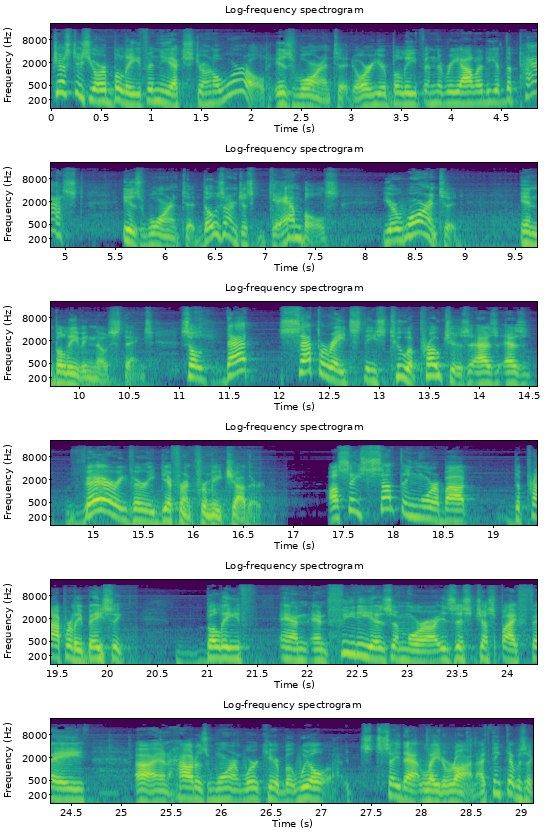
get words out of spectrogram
just as your belief in the external world is warranted, or your belief in the reality of the past is warranted. Those aren't just gambles, you're warranted in believing those things. So that separates these two approaches as, as very, very different from each other. I'll say something more about the properly basic belief and, and fideism, or is this just by faith? Uh, and how does warrant work here, but we'll say that later on. I think that was a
